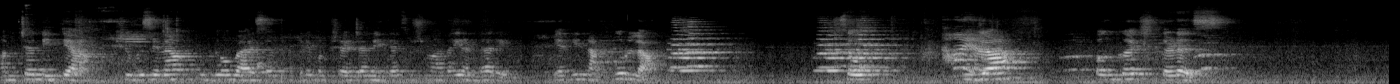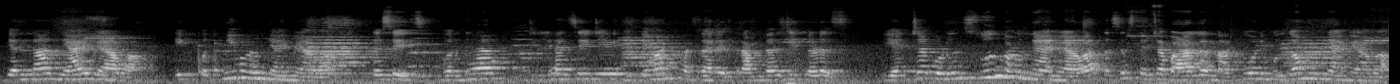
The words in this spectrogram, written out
आमच्या नेत्या शिवसेना उद्धव बाळासाहेब ठाकरे पक्षाच्या नेत्या सुषमाताई अंधारे यांनी नागपूरला सौ पूजा पंकज तडस यांना न्याय मिळावा एक पत्नी म्हणून न्याय मिळावा तसेच वर्धा जिल्ह्याचे जे विद्यमान खासदार आहेत रामदासजी तडस यांच्याकडून सून म्हणून न्याय मिळावा तसेच त्यांच्या बाळाला नातू आणि मुलगा म्हणून न्याय मिळावा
